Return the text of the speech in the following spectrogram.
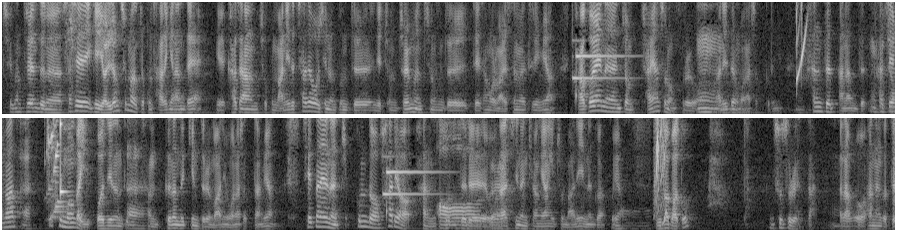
최근 트렌드는 사실 이게 연령층마다 조금 다르긴 한데 가장 조금 많이들 찾아오시는 분들 이제 좀 젊은 층들 대상으로 말씀을 드리면 과거에는 좀 자연스러운 코를 음. 많이들 원하셨거든요. 한 듯 안 한 듯. 음, 그쵸? 하지만 아, 조금 뭔가 이뻐지는 네. 듯한 그런 느낌들을 많이 원하셨다면 최근에는 조금 더 화려한 어, 콧들을 그래요? 원하시는 경향이 좀 많이 있는 것 같고요. 누가 봐도 아, 딱 수술을 했다라고 하는 것들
